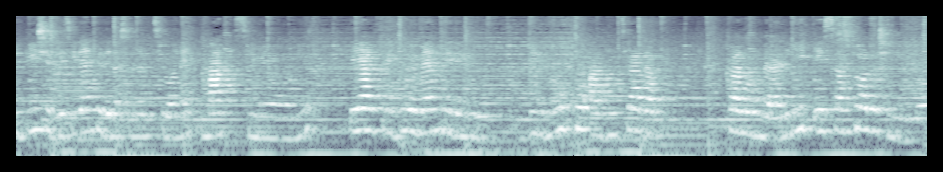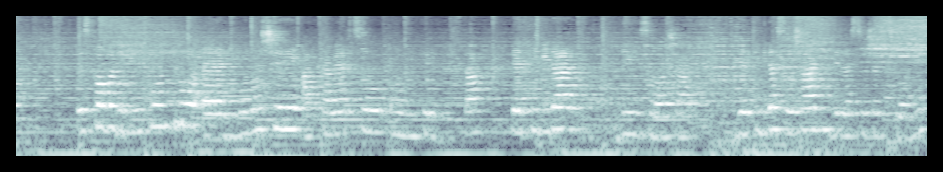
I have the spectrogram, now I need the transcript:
il vicepresidente dell'associazione Max Simeoni e altri due membri del, del gruppo Annunziata Calombelli e Santoro Cirillo. Lo scopo dell'incontro era di conoscere attraverso un'intervista le attività social, le attività sociali dell'associazione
